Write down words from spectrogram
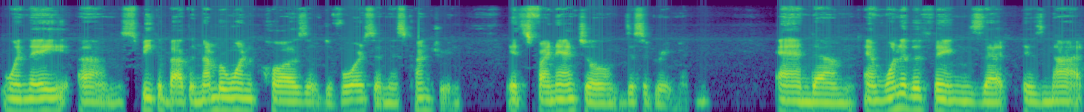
when they um, speak about the number one cause of divorce in this country, it's financial disagreement. And um, and one of the things that is not,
